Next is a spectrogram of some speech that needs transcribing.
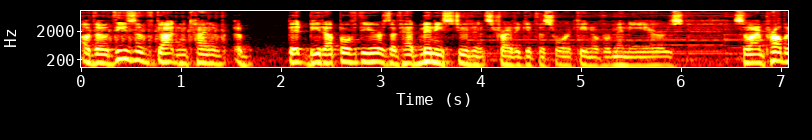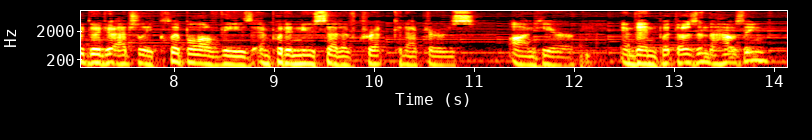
Although these have gotten kind of a bit beat up over the years. I've had many students try to get this working over many years. So I'm probably going to actually clip all of these and put a new set of connectors on here and then put those in the housing.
